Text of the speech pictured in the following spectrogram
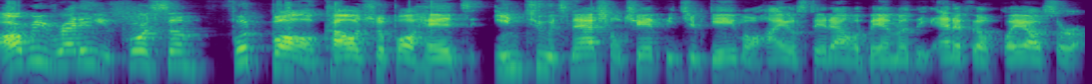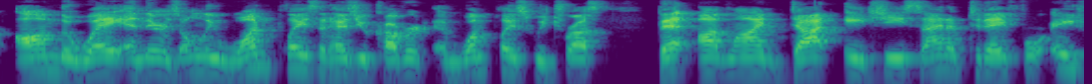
Are we ready for some football? College football heads into its national championship game, Ohio State, Alabama. The NFL playoffs are on the way, and there is only one place that has you covered and one place we trust betonline.ag. Sign up today for a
